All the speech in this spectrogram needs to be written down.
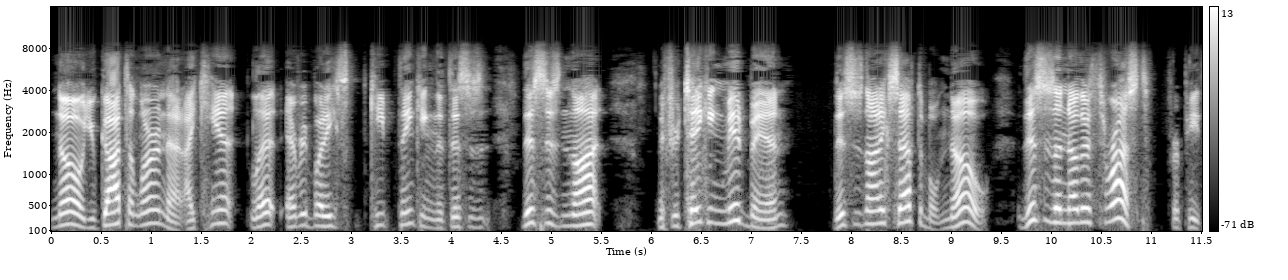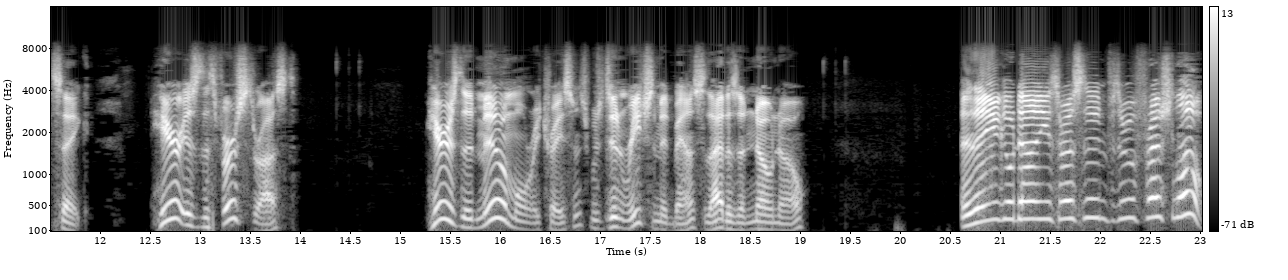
No, you've got to learn that. I can't let everybody keep thinking that this is this is not if you're taking mid-band, this is not acceptable. No. This is another thrust for Pete's sake. Here is the first thrust. Here is the minimal retracements, which didn't reach the midband, so that is a no-no. And then you go down and you thrust it through a fresh low.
